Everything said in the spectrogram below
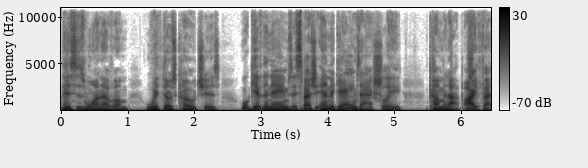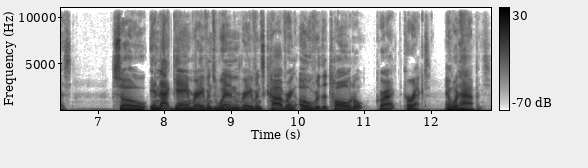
This is one of them with those coaches. We'll give the names, especially and the games actually coming up. All right, Fez. So in that game, Ravens win, Ravens covering over the total, correct? Correct. And what happens?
